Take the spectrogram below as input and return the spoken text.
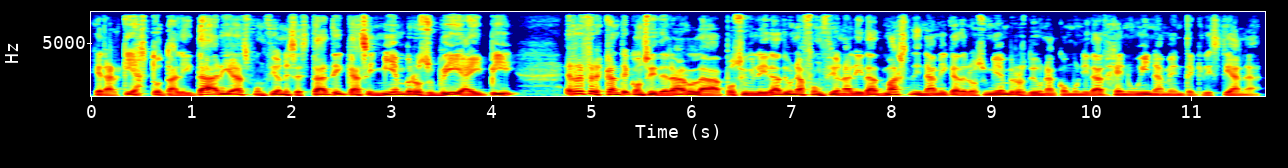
jerarquías totalitarias, funciones estáticas y miembros VIP, es refrescante considerar la posibilidad de una funcionalidad más dinámica de los miembros de una comunidad genuinamente cristiana.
